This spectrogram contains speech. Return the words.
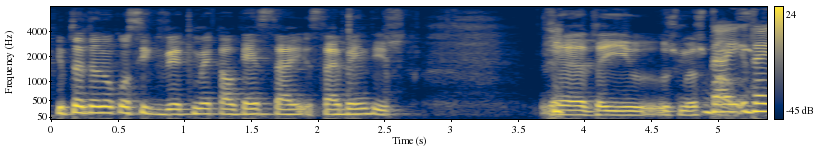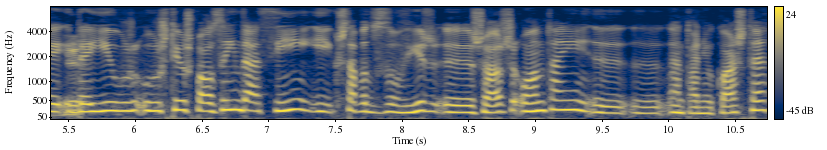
E, portanto, eu não consigo ver como é que alguém sai, sai bem disto. É, daí os meus paus. Daí, daí, é. daí os, os, teus paus, ainda assim, e gostava de vos ouvir, uh, Jorge, ontem uh, António Costa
